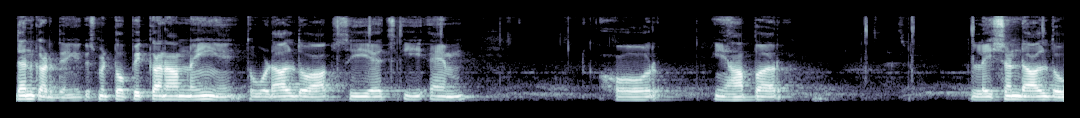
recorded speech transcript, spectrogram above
डन कर देंगे कि उसमें टॉपिक का नाम नहीं है तो वो डाल दो आप सी एच ई एम और यहाँ पर लेसन डाल दो।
